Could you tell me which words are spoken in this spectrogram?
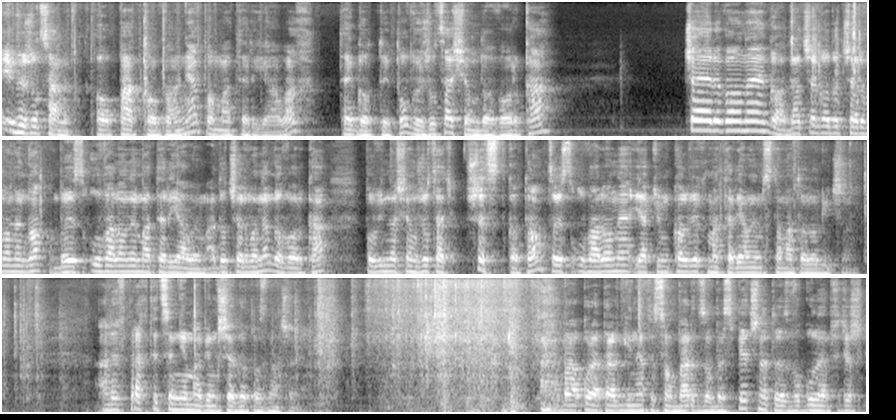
I wyrzucamy. Opakowania po materiałach tego typu wyrzuca się do worka czerwonego. Dlaczego do czerwonego? Bo jest uwalony materiałem, a do czerwonego worka powinno się wrzucać wszystko to, co jest uwalone jakimkolwiek materiałem stomatologicznym. Ale w praktyce nie ma większego to znaczenia. Bo akurat alginaty są bardzo bezpieczne. To jest w ogóle przecież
